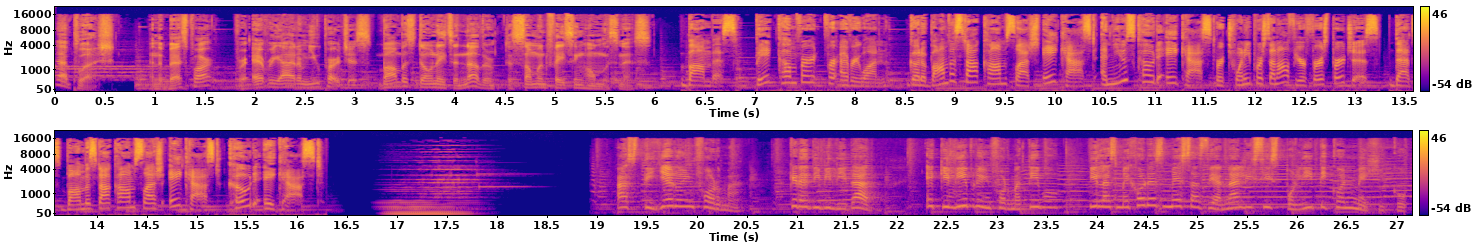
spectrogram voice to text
that plush. And the best part? For every item you purchase, Bombas donates another to someone facing homelessness. Bombas. Big comfort for everyone. Go to bombas.com slash ACAST and use code ACAST for 20% off your first purchase. That's bombas.com slash ACAST. Code ACAST. Astillero Informa, credibilidad, equilibrio informativo y las mejores mesas de análisis político en México.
